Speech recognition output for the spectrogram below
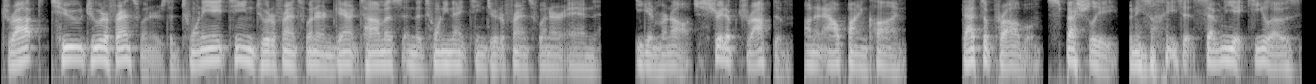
dropped two Tour de France winners, the 2018 Tour de France winner and Geraint Thomas, and the 2019 Tour de France winner and Egan Bernal. Just straight up dropped him on an alpine climb. That's a problem, especially when he's he's at 78 kilos.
